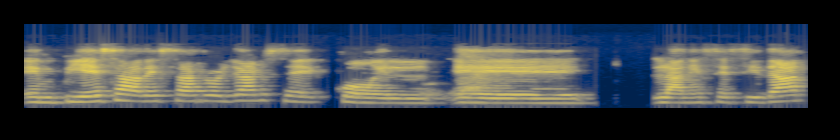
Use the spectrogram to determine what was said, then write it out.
empieza a desarrollarse con el, eh, la necesidad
